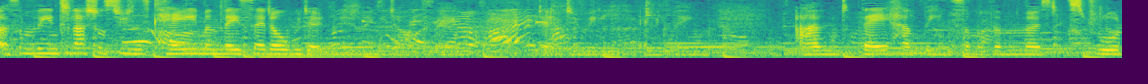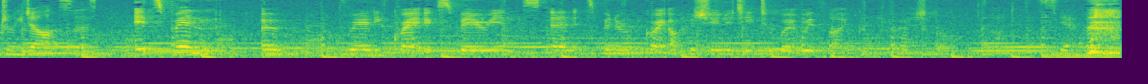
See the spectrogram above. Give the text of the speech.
Uh, Some of the international students came and they said, "Oh, we don't know any dancing, we don't do really anything," and they have been some of the most extraordinary dancers. It's been a really great experience and it's been a great opportunity to work with like professional artists. Yeah.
